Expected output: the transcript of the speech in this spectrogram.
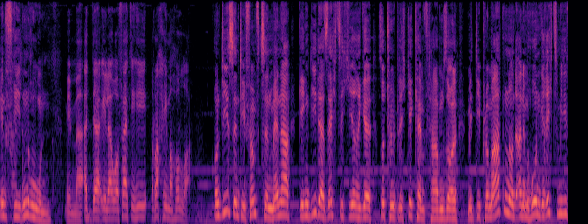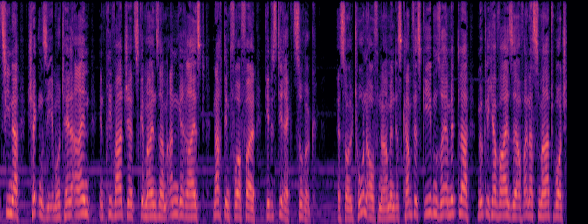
in Frieden ruhen. Und dies sind die 15 Männer, gegen die der 60-Jährige so tödlich gekämpft haben soll. Mit Diplomaten und einem hohen Gerichtsmediziner checken sie im Hotel ein, in Privatjets gemeinsam angereist. Nach dem Vorfall geht es direkt zurück. Es soll Tonaufnahmen des Kampfes geben, so Ermittler, möglicherweise auf einer Smartwatch.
